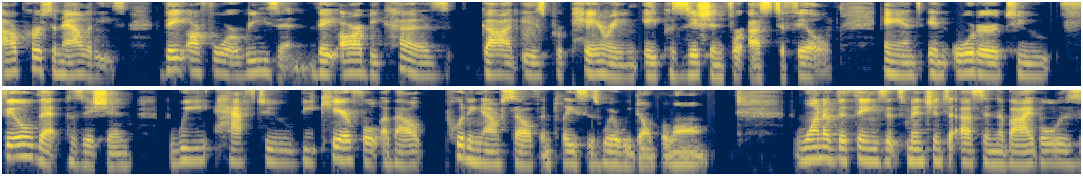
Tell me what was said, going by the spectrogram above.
our personalities. They are for a reason. They are because God is preparing a position for us to fill. And in order to fill that position, we have to be careful about putting ourselves in places where we don't belong. One of the things that's mentioned to us in the Bible is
